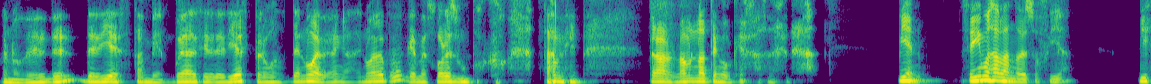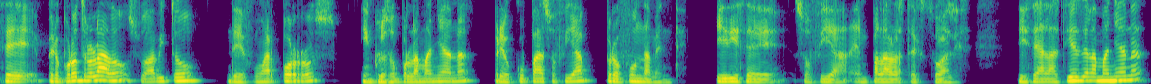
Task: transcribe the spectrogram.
Bueno, de, de, de 10 también. Voy a decir de 10, pero bueno, de 9, venga, de 9 porque mejores un poco también. Pero no, no tengo quejas en general. Bien, seguimos hablando de Sofía. Dice, pero por otro lado, su hábito de fumar porros, incluso por la mañana, preocupa a Sofía profundamente. Y dice Sofía en palabras textuales, dice, a las 10 de la mañana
